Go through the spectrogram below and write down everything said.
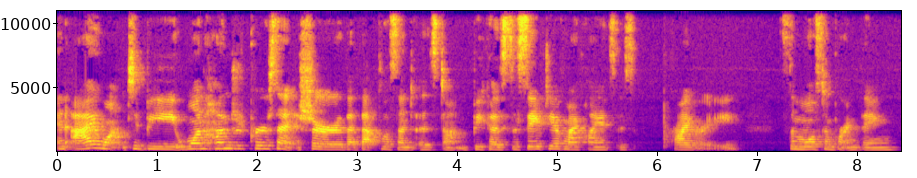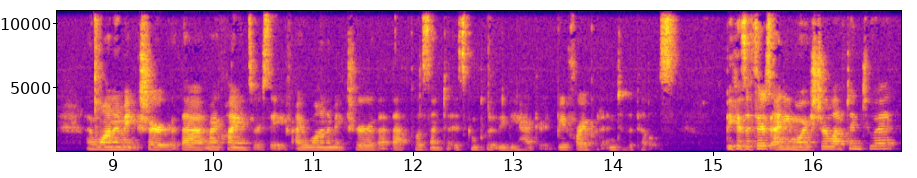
And I want to be 100% sure that that placenta is done because the safety of my clients is priority. It's the most important thing. I want to make sure that my clients are safe. I want to make sure that that placenta is completely dehydrated before I put it into the pills. Because if there's any moisture left into it,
